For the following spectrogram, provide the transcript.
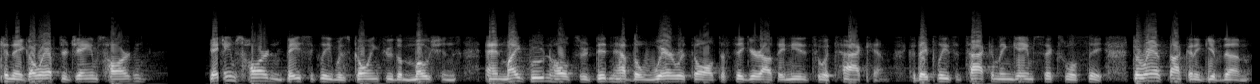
can they go after James Harden? James Harden basically was going through the motions, and Mike Budenholzer didn't have the wherewithal to figure out they needed to attack him. Could they please attack him in Game Six? We'll see. Durant's not going to give them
